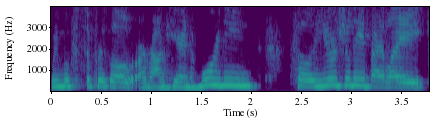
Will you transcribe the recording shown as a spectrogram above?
we move super slow around here in the mornings. So usually by like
